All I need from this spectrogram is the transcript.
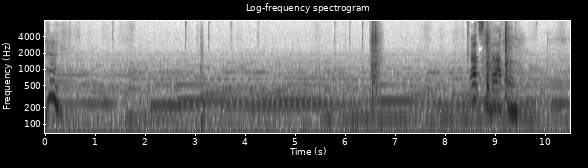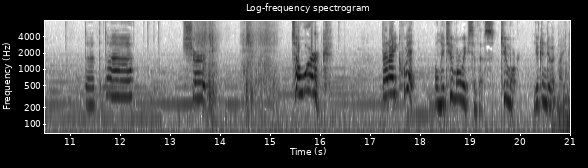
That's the bathroom. Da da da. Shirt. To work! That I quit. Only two more weeks of this. Two more. You can do it, Mike.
